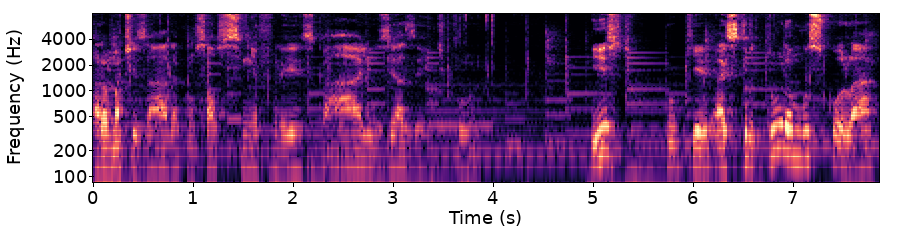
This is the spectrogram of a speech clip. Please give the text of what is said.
aromatizada com salsinha fresca, alhos e azeite puro. Isto porque a estrutura muscular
